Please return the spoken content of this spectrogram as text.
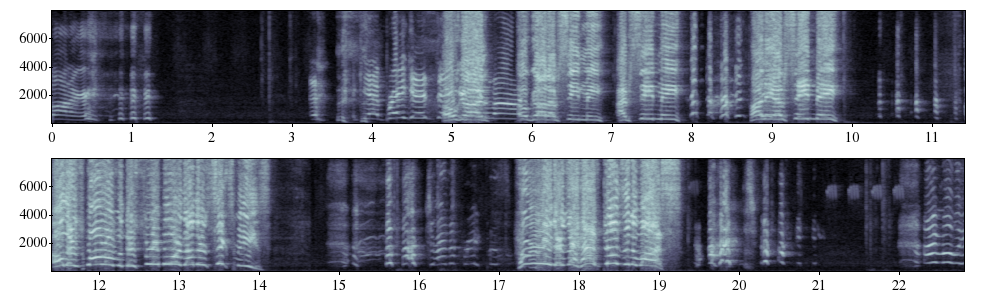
I see the spawner. I can't break it. Oh god! Oh god, I've seen me! I've seen me! Honey, I've seen me! Oh, there's more of them! There's three more! Now there's six me's! I'm trying to break this. Hurry! There's a half dozen of us! I'm trying. I'm only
